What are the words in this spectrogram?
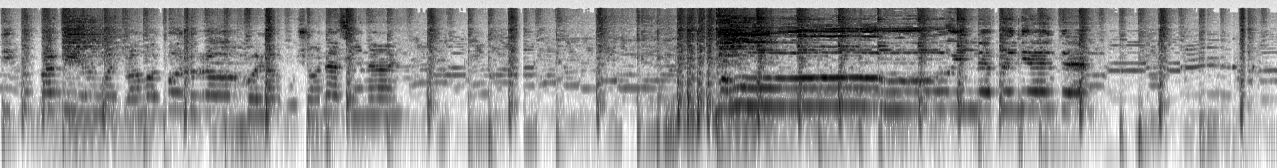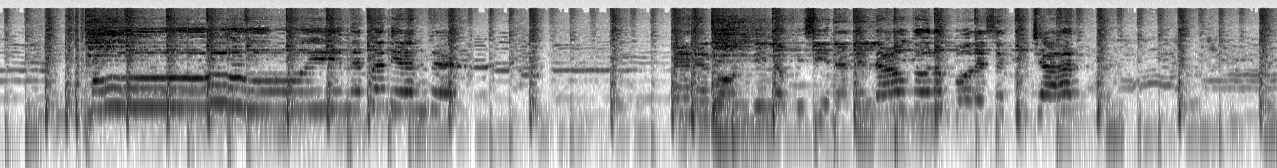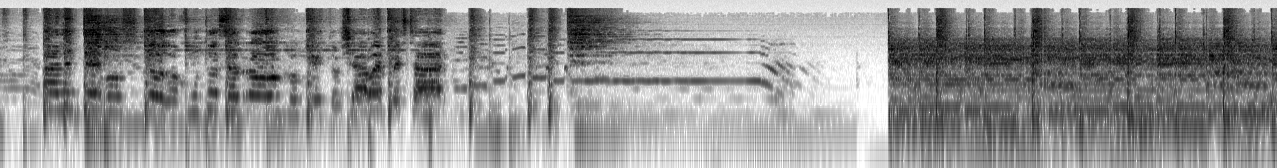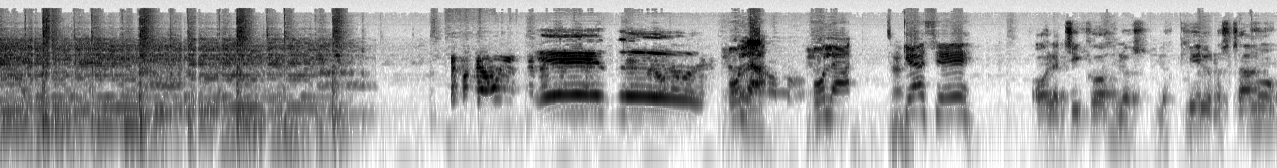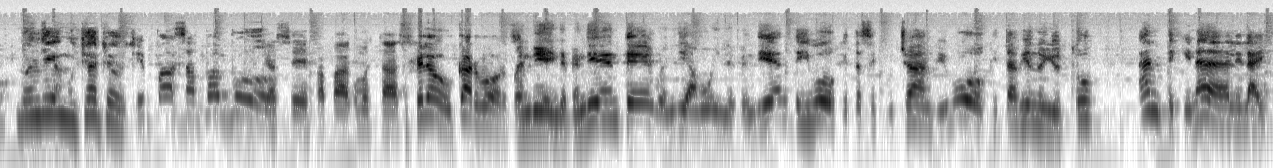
y compartir nuestro amor por el rojo, el orgullo nacional. Chicos, los, los quiero, los amo. Buen día, muchachos. ¿Qué pasa, papu? ¿Qué haces, papá? ¿Cómo estás? Hello, Cardboard. Buen día independiente, buen día muy independiente. Y vos que estás escuchando, y vos que estás viendo en YouTube, antes que nada dale like.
